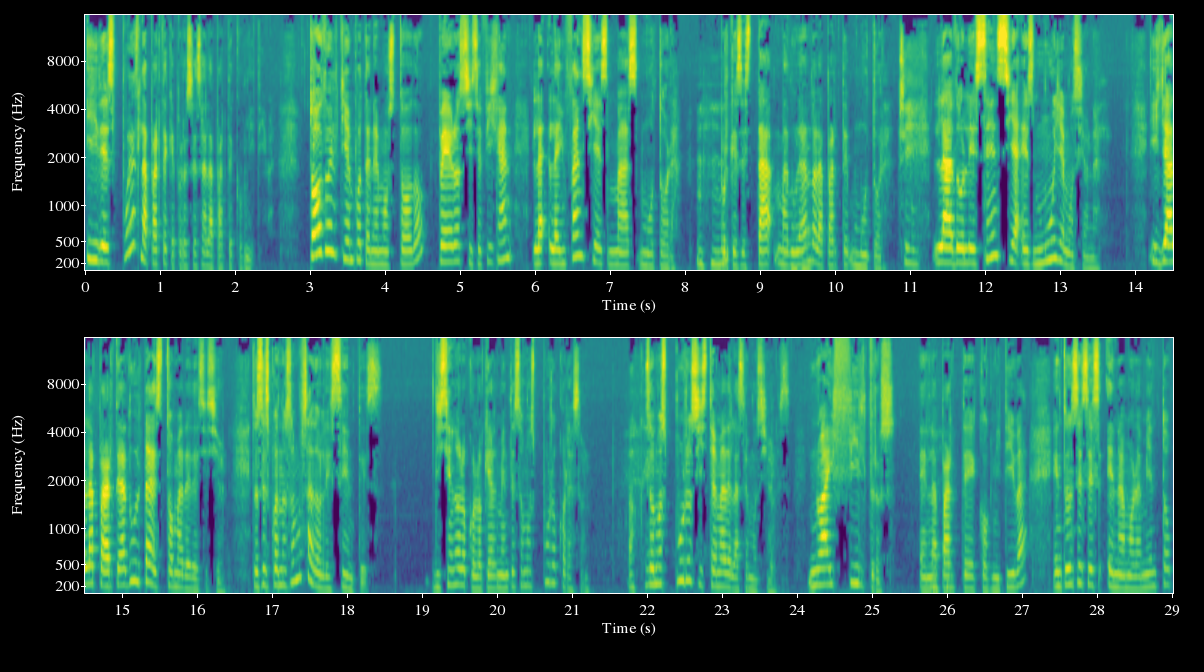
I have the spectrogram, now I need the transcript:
y después la parte que procesa la parte cognitiva. Todo el tiempo tenemos todo, pero si se fijan, la, la infancia es más motora, porque se está madurando la parte motora. Sí. La adolescencia es muy emocional y ya la parte adulta es toma de decisión. Entonces, cuando somos adolescentes, diciéndolo coloquialmente, somos puro corazón. Somos puro sistema de las emociones. No hay filtros en la parte cognitiva, entonces es enamoramiento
